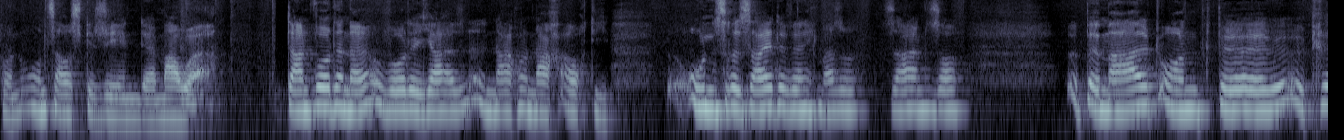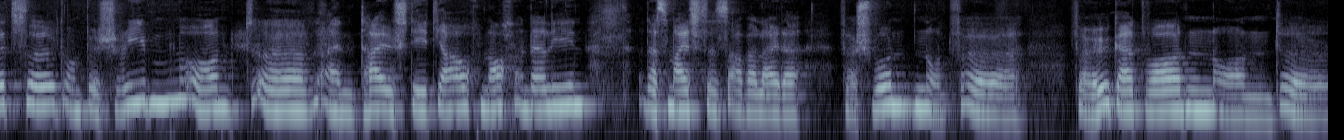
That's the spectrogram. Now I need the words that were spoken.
von uns aus gesehen der Mauer. Dann wurde, wurde ja nach und nach auch die unsere Seite, wenn ich mal so sagen soll, bemalt und bekritzelt und beschrieben und äh, ein Teil steht ja auch noch in Berlin. Das meiste ist aber leider verschwunden und äh, verhökert worden und äh,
